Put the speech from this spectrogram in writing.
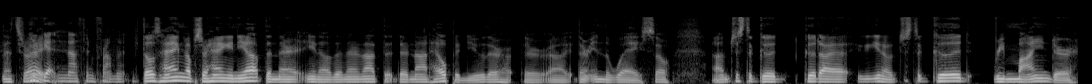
that's right. you're getting nothing from it. if those hang-ups are hanging you up then they're you know then they're not they're not helping you. They're they're uh, they're in the way. So um, just a good good uh, you know just a good reminder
